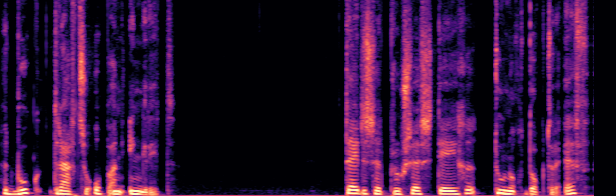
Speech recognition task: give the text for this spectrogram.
Het boek draagt ze op aan Ingrid. Tijdens het proces tegen, toen nog dokter F...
